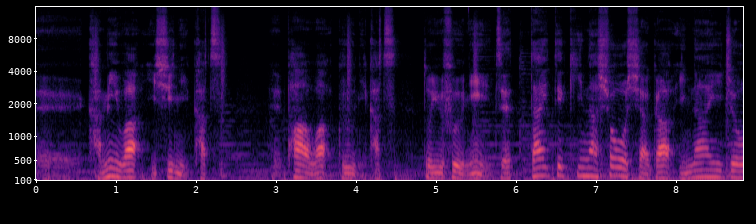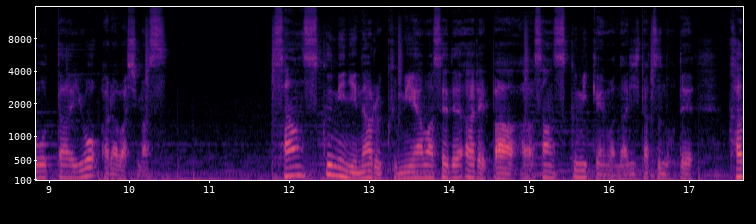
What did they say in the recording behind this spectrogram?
えー、紙は石に勝つ。パーはグーに勝つ。というふうに絶対的な勝者がいない状態を表します。3すくみになる組み合わせであれば3すくみ剣は成り立つので必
